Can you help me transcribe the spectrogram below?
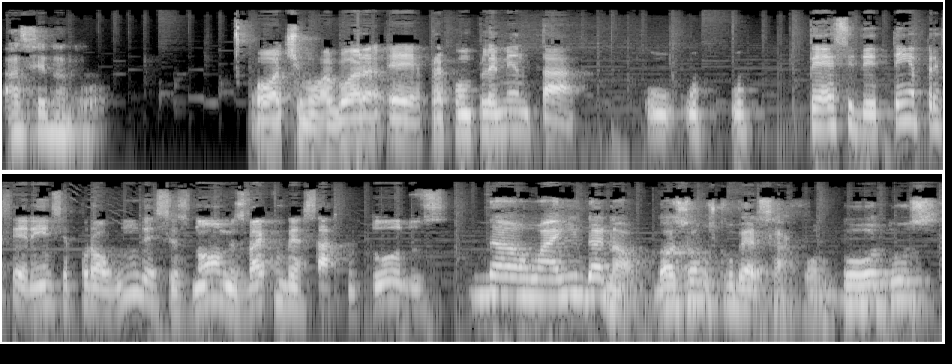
a senador. Ótimo. Agora, é, para complementar, o, o, o, PSD tem a preferência por algum desses nomes? Vai conversar com todos? Não, ainda não. Nós vamos conversar com todos.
